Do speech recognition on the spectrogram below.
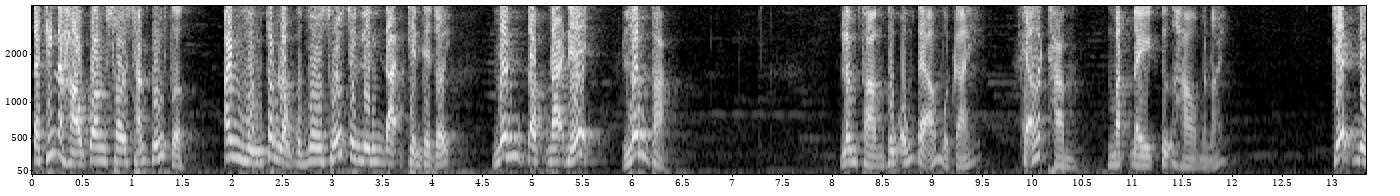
Ta chính là hào quang soi sáng tứ phương, Anh hùng trong lòng của vô số sinh linh đại thiên thế giới, Nhân tộc đại đế, Lâm Phạm Lâm Phạm vung ống tay áo một cái, Khẽ hất hàm, Mặt đầy tự hào mà nói, Chết đi.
